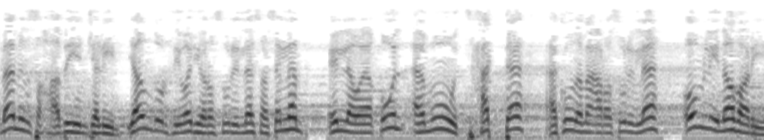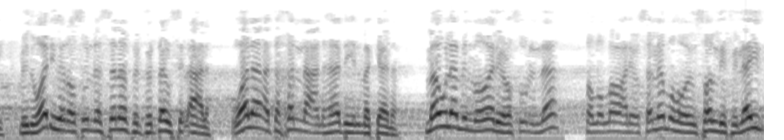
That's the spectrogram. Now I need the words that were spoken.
ما من صحابي جليل ينظر في وجه رسول الله صلى الله عليه وسلم إلا ويقول أموت حتى أكون مع رسول الله. أملي نظري من وجه رسول الله صلى الله عليه وسلم في الفردوس الأعلى. ولا أتخلى عن هذه المكانة. مولى من موالي رسول الله صلى الله عليه وسلم وهو يصلي في الليل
